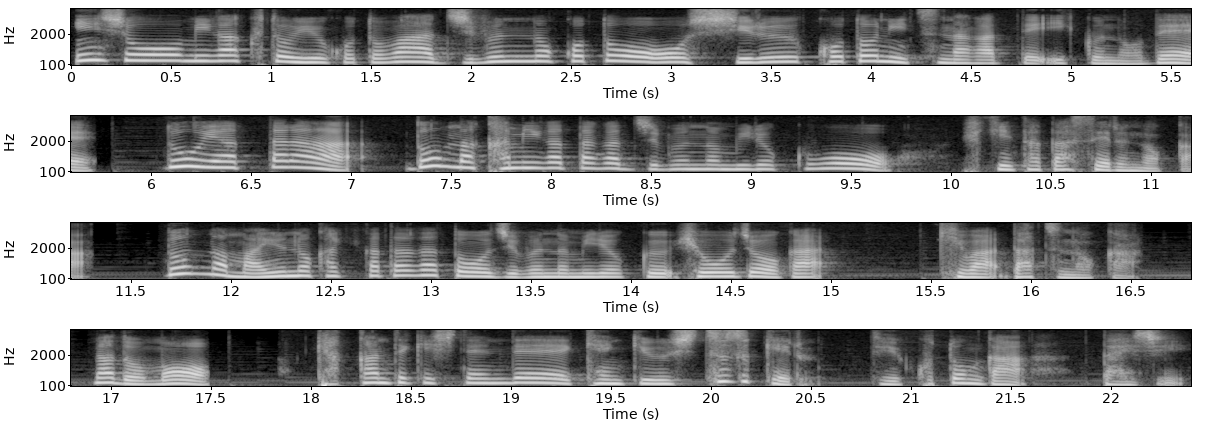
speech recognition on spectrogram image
印象を磨くということは自分のことを知ることにつながっていくのでどうやったらどんな髪型が自分の魅力を引き立たせるのかどんな眉の描き方だと自分の魅力表情が際立つのかなども客観的視点で研究し続けるっていうことが大事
